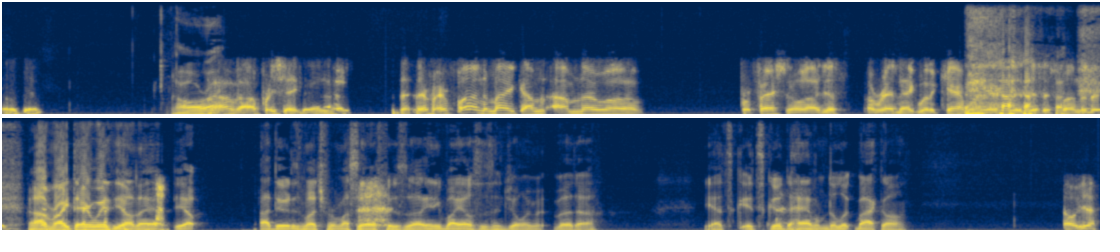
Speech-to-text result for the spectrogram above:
Okay. All right. I, I appreciate that. They're, they're fun to make. I'm I'm no uh, professional. I just a redneck with a camera. It's, it's just fun to do. I'm right there with you on that. Yep. I do it as much for myself as uh, anybody else's enjoyment. But uh, yeah, it's it's good to have them to look back on. Oh yeah.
